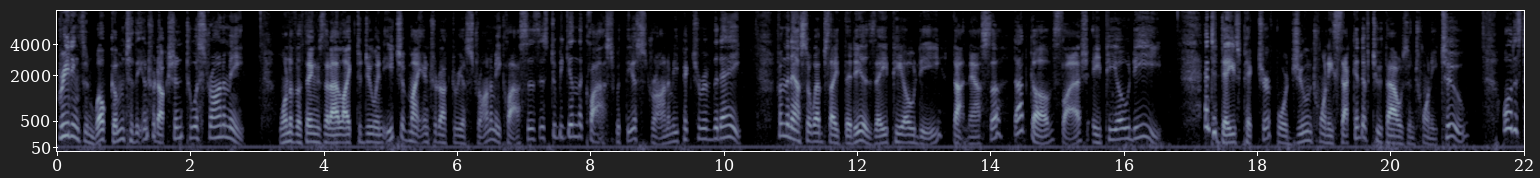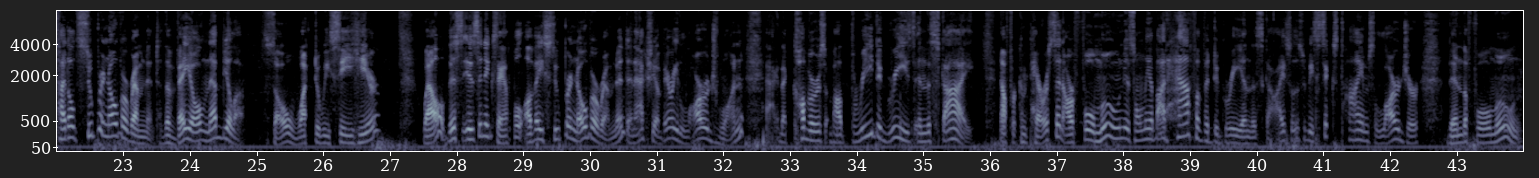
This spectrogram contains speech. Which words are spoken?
Greetings and welcome to the introduction to astronomy. One of the things that I like to do in each of my introductory astronomy classes is to begin the class with the astronomy picture of the day from the NASA website that is apod.nasa.gov apod. And today's picture for June 22nd of 2022. Well, it is titled Supernova Remnant, the Veil Nebula. So what do we see here? Well, this is an example of a supernova remnant and actually a very large one uh, that covers about three degrees in the sky. Now for comparison, our full moon is only about half of a degree in the sky. So this would be six times larger than the full moon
